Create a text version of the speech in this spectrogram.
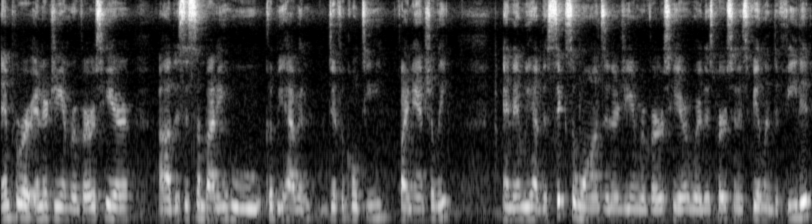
Emperor energy in reverse here, uh, this is somebody who could be having difficulty financially. And then we have the Six of Wands energy in reverse here, where this person is feeling defeated.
